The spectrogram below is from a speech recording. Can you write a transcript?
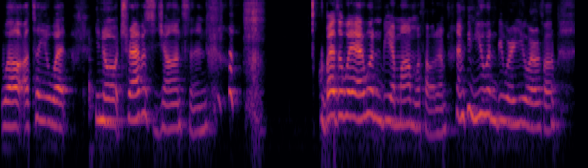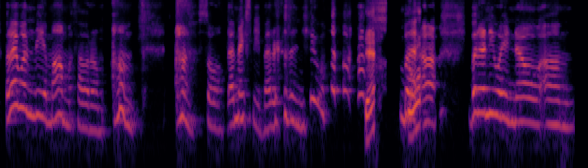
well, I'll tell you what, you know, Travis Johnson. By the way, I wouldn't be a mom without him. I mean, you wouldn't be where you are without him, but I wouldn't be a mom without him. so that makes me better than you. yeah. But uh, but anyway, no. Um,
